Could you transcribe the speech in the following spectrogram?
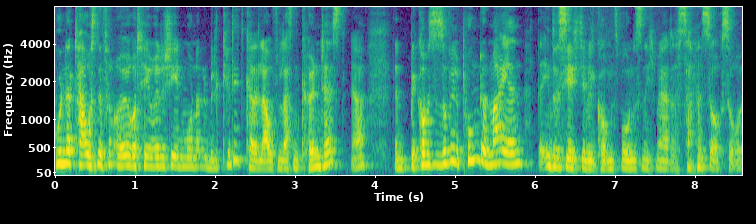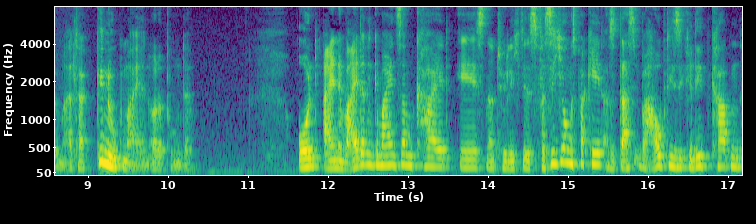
Hunderttausende von Euro theoretisch jeden Monat über die Kreditkarte laufen lassen könntest, ja, dann bekommst du so viele Punkte und Meilen, da interessiert dich der Willkommensbonus nicht mehr, das sammelst du auch so im Alltag genug Meilen oder Punkte. Und eine weitere Gemeinsamkeit ist natürlich das Versicherungspaket, also dass überhaupt diese Kreditkarten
